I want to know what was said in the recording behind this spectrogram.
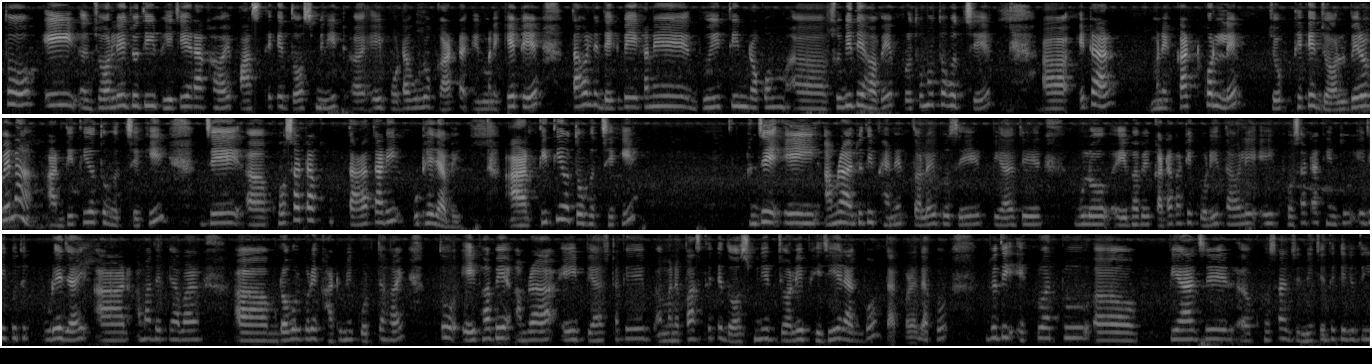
তো এই জলে যদি ভেজে রাখা হয় পাঁচ থেকে দশ মিনিট এই বোটাগুলো কাটা মানে কেটে, তাহলে দেখবে এখানে দুই তিন রকম সুবিধে হবে। প্রথমত হচ্ছে এটার মানে কাট করলে চোখ থেকে জল বেরোবে না। আর দ্বিতীয়ত হচ্ছে কি, যে খোসাটা খুব তাড়াতাড়ি উঠে যাবে। আর তৃতীয়ত হচ্ছে কি যে এই আমরা যদি ফ্যানের তলায় বসে পেঁয়াজেরগুলো এইভাবে কাটাকাটি করি, তাহলে এই খোসাটা কিন্তু এদিক ওদিক উড়ে যায় আর আমাদেরকে আবার ডবল করে খাটুনি করতে হয়। তো এইভাবে আমরা এই পেঁয়াজটাকে মানে পাঁচ থেকে দশ মিনিট জলে ভিজিয়ে রাখব। তারপরে দেখো যদি একটু একটু পেঁয়াজের খোসা যে নিচের দিকে যদি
